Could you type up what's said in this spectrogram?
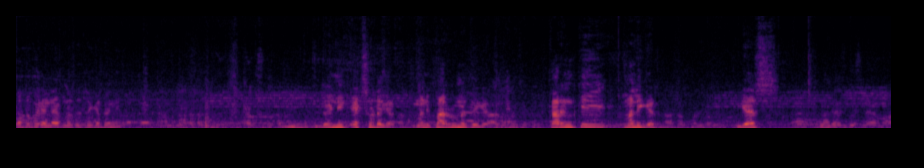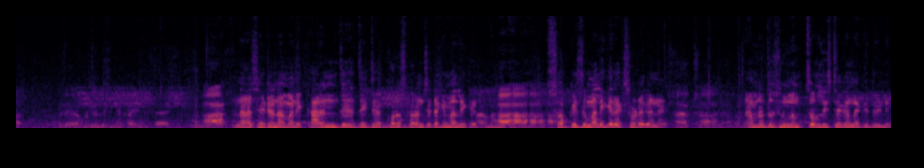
কত করে নেয় আপনাদের থেকে দৈনিক? দৈনিক একশো টাকা মানে পার রুমে থেকে। কারেন্ট কি মালিকের? গ্যাস? না সেটা না মানে কারেন্ট যে যেটা খরচ করেন সেটা কি মালিকের? সবকিছু মালিকের একশো টাকা নেয়। আমরা তো শুনলাম চল্লিশ টাকা নাকি দৈনিক।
